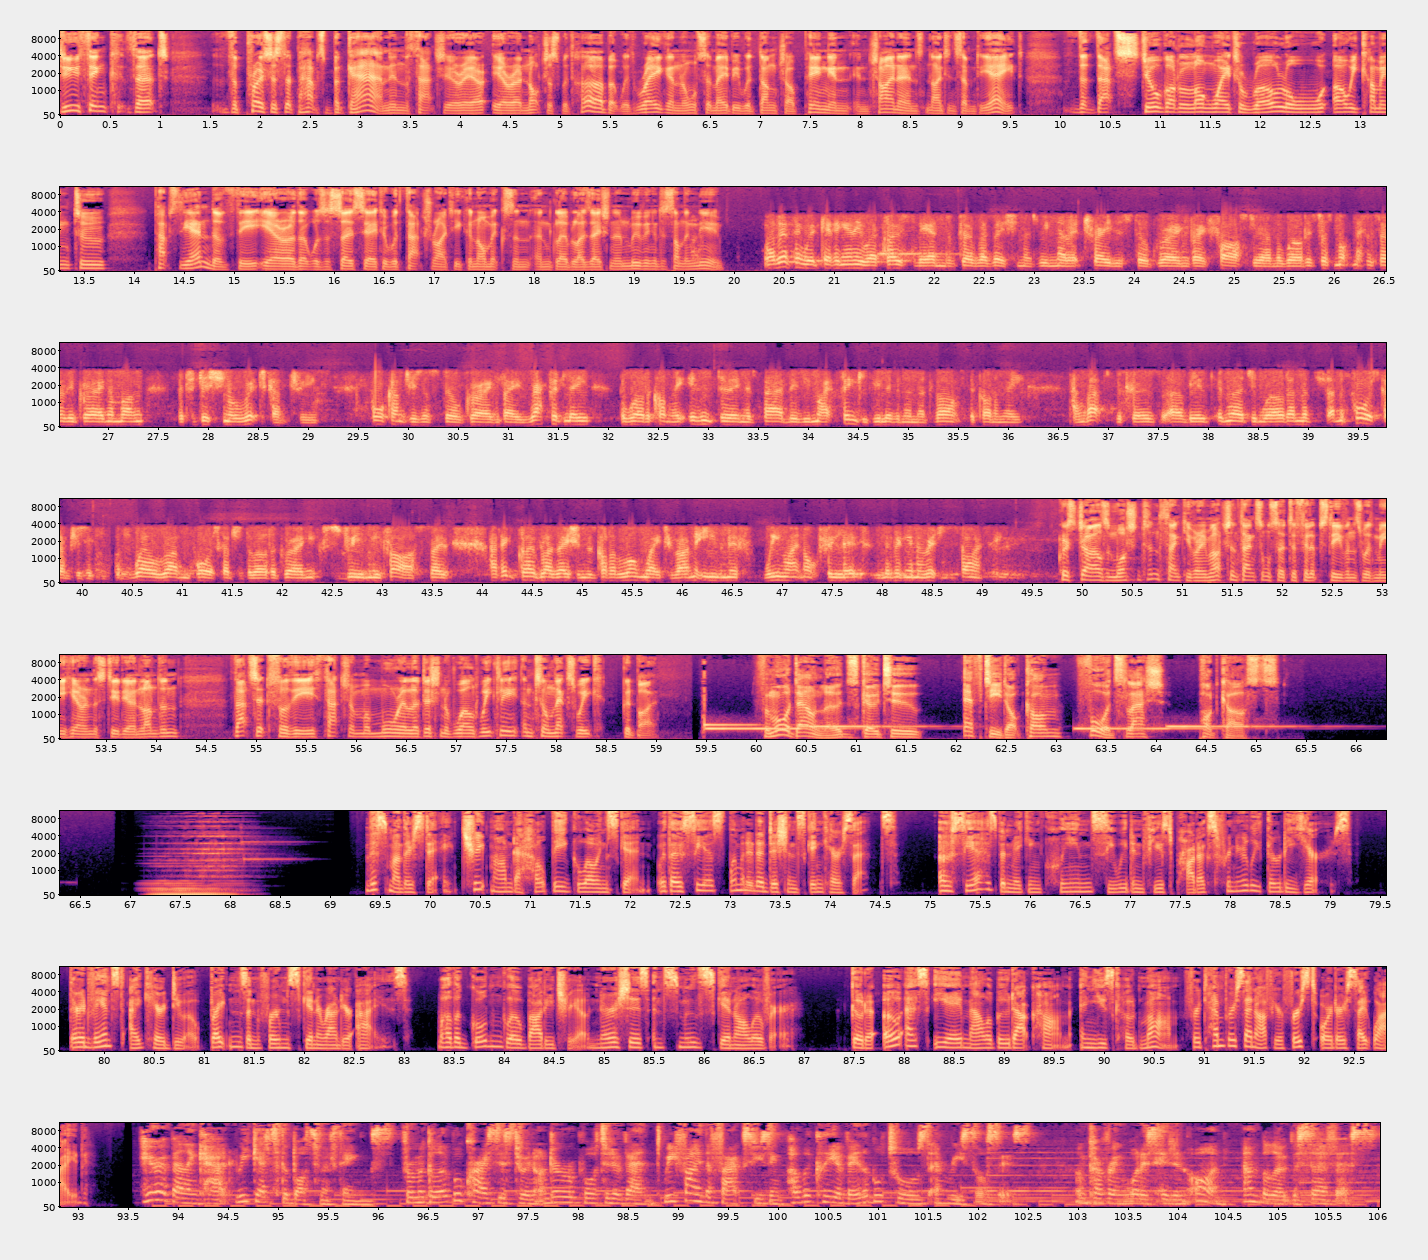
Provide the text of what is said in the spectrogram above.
do you think that the process that perhaps began in the Thatcher era, era, not just with her, but with Reagan and also maybe with Deng Xiaoping in, in China in 1978, that that's still got a long way to roll, or are we coming to perhaps the end of the era that was associated with Thatcherite economics and, and globalization and moving into something new? Well, I don't think we're getting anywhere close to the end of globalization as we know it. Trade is still growing very fast around the world. It's just not necessarily growing among the traditional rich countries. Poor countries are still growing very rapidly. The world economy isn't doing as badly as you might think if you live in an advanced economy. And that's because uh, the emerging world and the, and the poorest countries, the well-run poorest countries of the world, are growing extremely fast. So I think globalization has got a long way to run, even if we might not feel it living in a rich society. Chris Giles in Washington, thank you very much. And thanks also to Philip Stephens with me here in the studio in London. That's it for the Thatcher Memorial edition of World Weekly. Until next week, goodbye. For more downloads, go to ft.com forward slash podcasts. This Mother's Day, treat mom to healthy, glowing skin with Osea's limited edition skincare sets. Osea has been making clean, seaweed infused products for nearly 30 years. Their advanced eye care duo brightens and firms skin around your eyes, while the Golden Glow Body Trio nourishes and smooths skin all over. Go to OSEAMalibu.com and use code MOM for 10% off your first order site wide. Here at Bellingcat, we get to the bottom of things. From a global crisis to an underreported event, we find the facts using publicly available tools and resources, uncovering what is hidden on and below the surface.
